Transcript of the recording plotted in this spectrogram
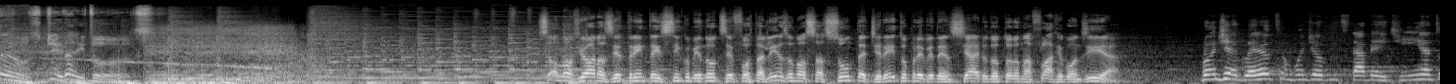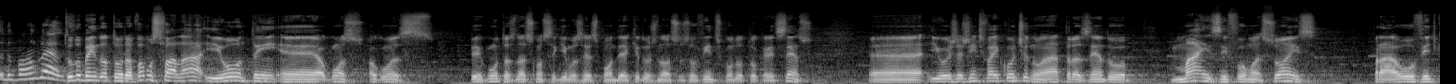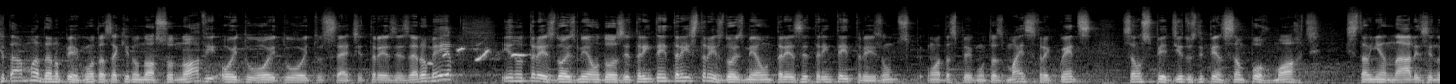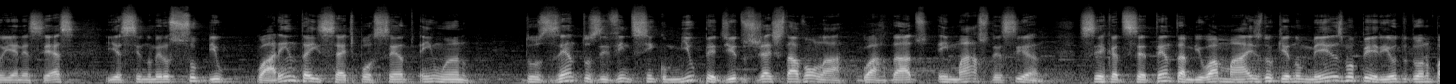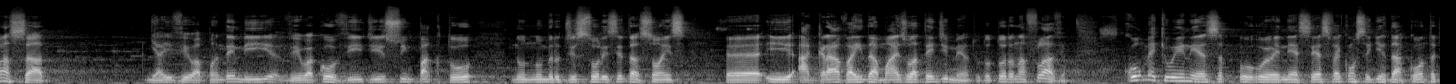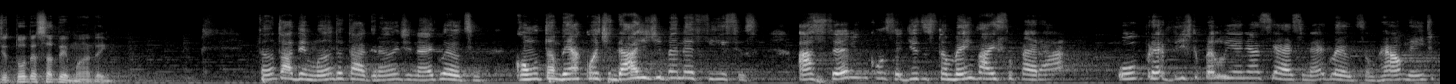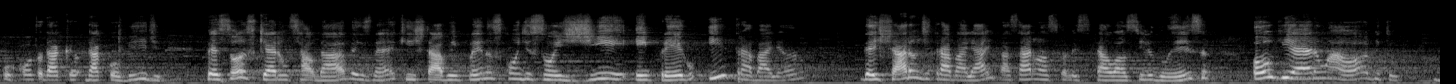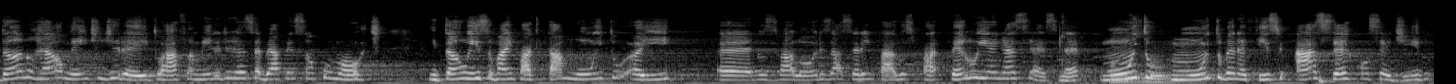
seus direitos. São 9 horas e 35 minutos em Fortaleza. Nosso assunto é direito previdenciário. Doutora Ana Flávia, bom dia. Bom dia, Gleudson. Bom dia, ouvintes da Verdinha. Tudo bom, Gleudson? Tudo bem, doutora. Vamos falar. E ontem, é, algumas, algumas perguntas nós conseguimos responder aqui dos nossos ouvintes com o doutor Crescenso. É, e hoje a gente vai continuar trazendo mais informações para o ouvinte que está mandando perguntas aqui no nosso 988871306 e no 32611233, 32611333. Um uma das perguntas mais frequentes são os pedidos de pensão por morte. Estão em análise no INSS e esse número subiu 47% em um ano. 225 mil pedidos já estavam lá, guardados em março desse ano cerca de 70 mil a mais do que no mesmo período do ano passado. E aí veio a pandemia, veio a Covid e isso impactou no número de solicitações eh, e agrava ainda mais o atendimento. Doutora Ana Flávia, como é que o INSS, o INSS vai conseguir dar conta de toda essa demanda, hein? Tanto a demanda está grande, né, Gleudson, como também a quantidade de benefícios a serem concedidos também vai superar o previsto pelo INSS, né, Gleudson? Realmente, por conta da, da Covid, pessoas que eram saudáveis, né, que estavam em plenas condições de emprego e trabalhando, deixaram de trabalhar e passaram a solicitar o auxílio doença ou vieram a óbito, dando realmente direito à família de receber a pensão por morte. Então, isso vai impactar muito aí é, nos valores a serem pagos pa pelo INSS, né? Muito, muito benefício a ser concedido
